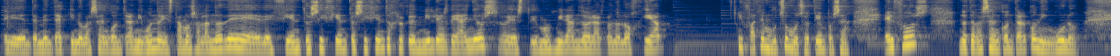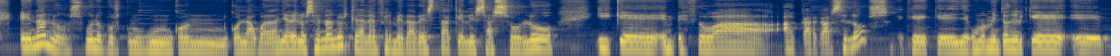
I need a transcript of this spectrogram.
evidentemente aquí no vas a encontrar ninguno y estamos hablando de, cientos y cientos y cientos, creo que miles de años, eh, estuvimos mirando la cronología y fue hace mucho, mucho tiempo. O sea, elfos no te vas a encontrar con ninguno. Enanos, bueno, pues con, la guadaña de los enanos, que era la enfermedad esta que les asoló y que empezó a, cargárselos, que, llegó un momento en el que eh,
